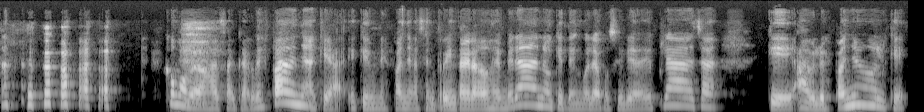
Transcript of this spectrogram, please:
¿Cómo me vas a sacar de España? Que, que en España hacen 30 grados en verano, que tengo la posibilidad de playa, que hablo español, que...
